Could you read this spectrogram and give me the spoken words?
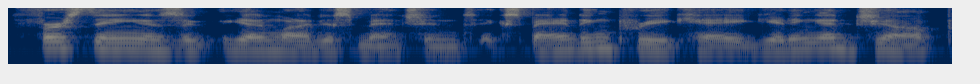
first thing is again what I just mentioned expanding pre K, getting a jump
